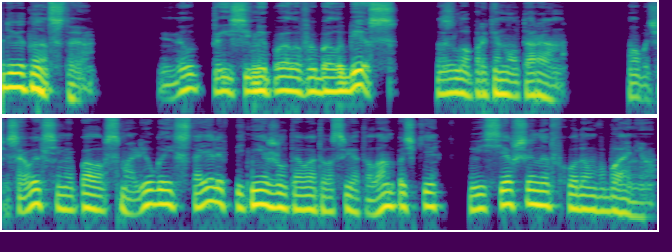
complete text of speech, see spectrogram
девятнадцатая. «Ну ты, Семипалов и балбес!» — зло протянул таран. Оба часовых Семипалов с Малюгой стояли в пятне желтоватого света лампочки, висевшей над входом в баню.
